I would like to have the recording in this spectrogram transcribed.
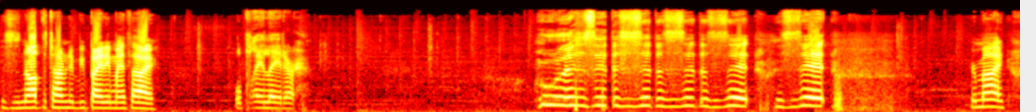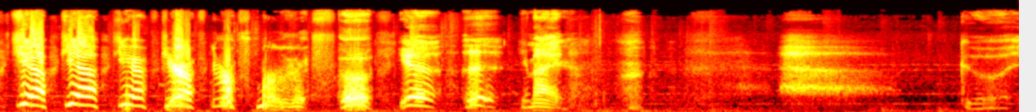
This is not the time to be biting my thigh. We'll play later. Oh, this is it, this is it, this is it, this is it, this is it. You're mine. Yeah, yeah, yeah, yeah, yeah, yeah, uh, you're mine. Good.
